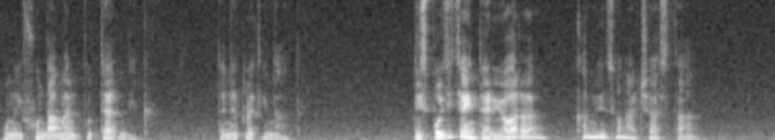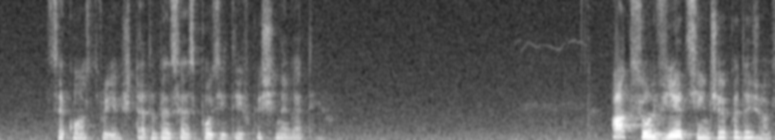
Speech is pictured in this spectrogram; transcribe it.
unui fundament puternic de neclătinat. Dispoziția interioară, cam din zona aceasta, se construiește, atât în sens pozitiv cât și negativ. Axul vieții începe de jos.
